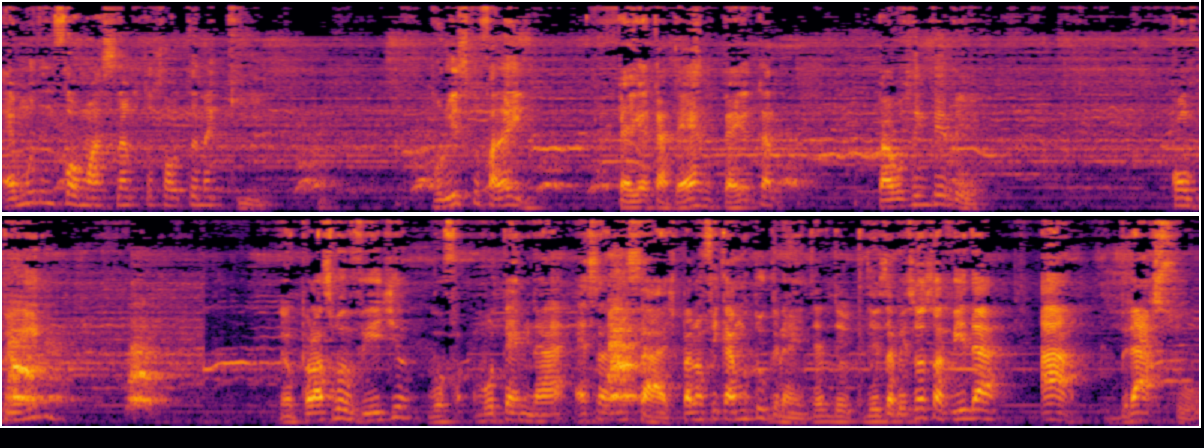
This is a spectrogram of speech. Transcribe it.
É muita informação que eu estou soltando aqui. Por isso que eu falei, pega caderno, pega para você entender. Compreende? No próximo vídeo, vou, vou terminar essa mensagem, para não ficar muito grande, Deus abençoe a sua vida. Abraço!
